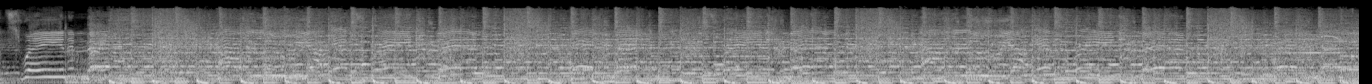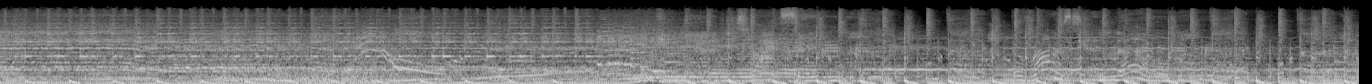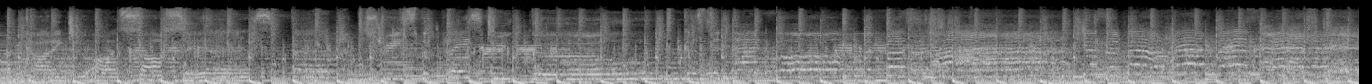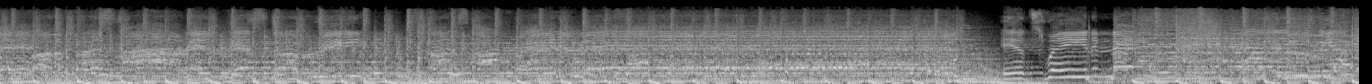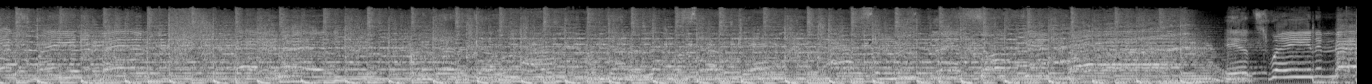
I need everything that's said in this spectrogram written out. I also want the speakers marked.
Speaker 1: It's raining men. It's raining men. Hallelujah. It's raining men. Amen. I'm gonna go out. I'm gonna let myself get absolutely soaking wet. It's raining men.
